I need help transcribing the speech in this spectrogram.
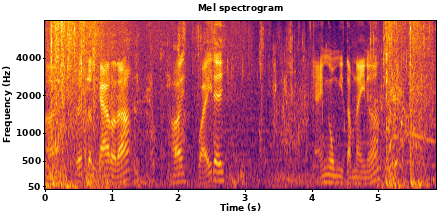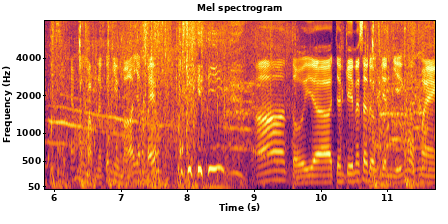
Rồi thread lên cao rồi đó. Thôi quẩy đi. Ngại ngùng gì tầm này nữa. Cắn con mập này có nhiều mỡ cho nó béo. đó, tụi ờ, trên kia nó sẽ được trình diễn một màn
